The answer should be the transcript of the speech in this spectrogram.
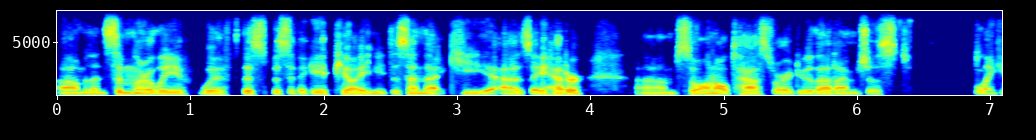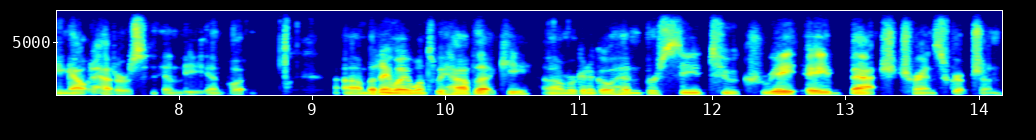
Um, and then similarly, with this specific API, you need to send that key as a header. Um, so on all tasks where I do that, I'm just blanking out headers in the input. Um, but anyway, once we have that key, uh, we're going to go ahead and proceed to create a batch transcription.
